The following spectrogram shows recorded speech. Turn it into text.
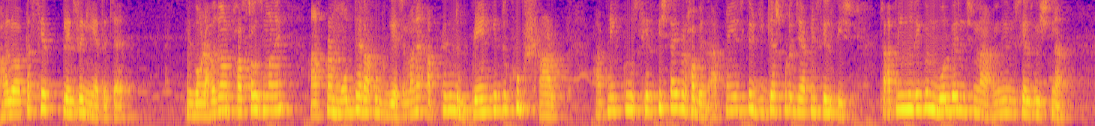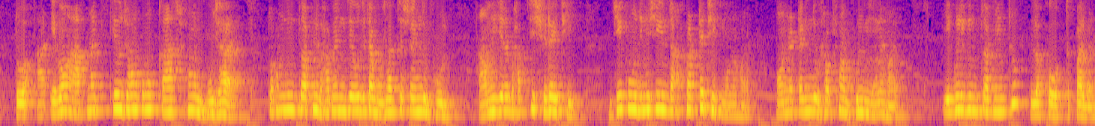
ভালো একটা সেফ প্লেসে নিয়ে যেতে চায়। এবং রাহু যখন ফার্স্ট হাউস মানে আপনার মধ্যে রাহু ঢুকে আছে মানে আপনার কিন্তু ব্রেন কিন্তু খুব শার্প আপনি একটু সেলফিশ টাইপের হবেন। আপনি যদি কেউ জিজ্ঞাসা করে যে আপনি সেলফিশ তো আপনি কিন্তু দেখবেন বলবেন যে না, আমি কিন্তু সেলফিশ না। তো এবং আপনাকে কেউ যখন কোনো কাজ যখন বুঝায়, তখন কিন্তু আপনি ভাবেন যে ও যেটা বোঝাচ্ছে সেটা কিন্তু ভুল। আমি যেটা ভাবছি সেটাই ঠিক। যে কোনো জিনিসই কিন্তু আপনারটাই ঠিক মনে হয়। অন্যেরটা কিন্তু সবসময় ভুল মনে হয়। এগুলি কিন্তু আপনি কিন্তু লক্ষ্য করতে পারবেন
